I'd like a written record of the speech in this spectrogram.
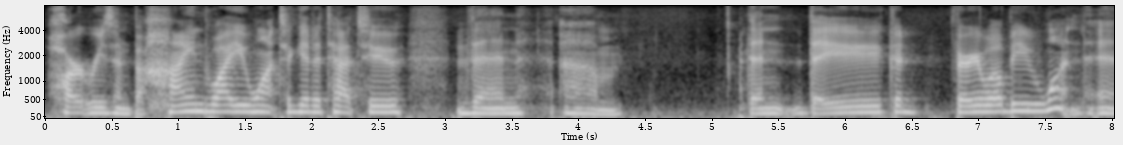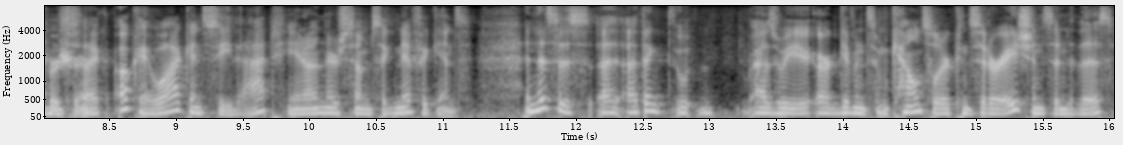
heart reason behind why you want to get a tattoo, then um, then they could very well be one. And For it's like, okay, well, I can see that, you know, and there's some significance. And this is, I think, as we are given some counsel or considerations into this,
